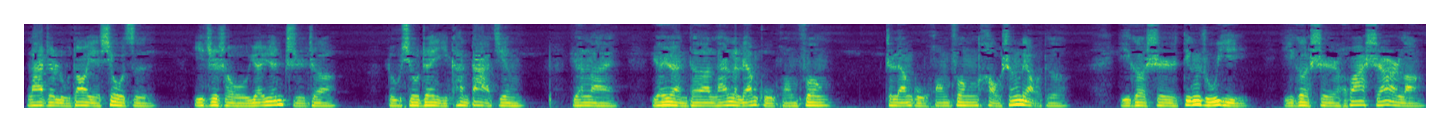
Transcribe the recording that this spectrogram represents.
拉着鲁道爷袖子，一只手远远指着。鲁修真一看大惊，原来远远的来了两股黄风，这两股黄风好生了得，一个是丁如意，一个是花十二郎。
